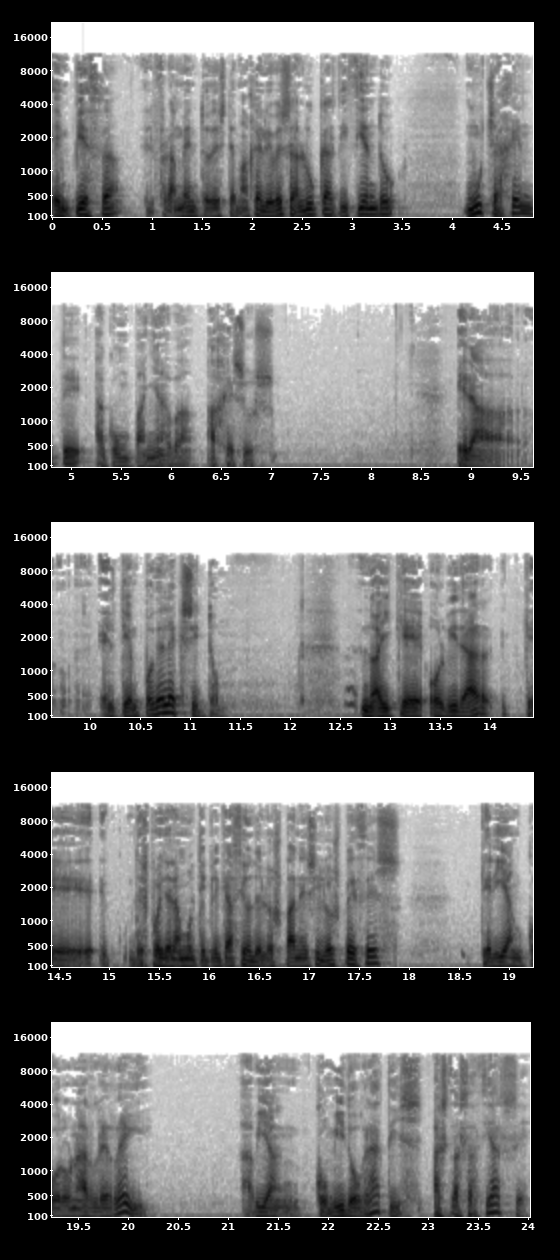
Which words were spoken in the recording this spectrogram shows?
Empieza el fragmento de este Evangelio de San Lucas diciendo, mucha gente acompañaba a Jesús. Era el tiempo del éxito. No hay que olvidar que después de la multiplicación de los panes y los peces, querían coronarle rey habían comido gratis hasta saciarse.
